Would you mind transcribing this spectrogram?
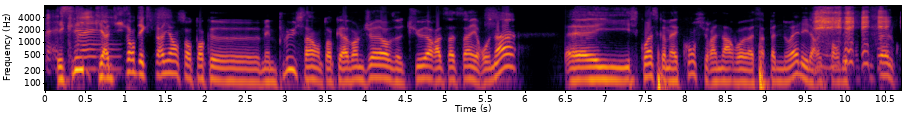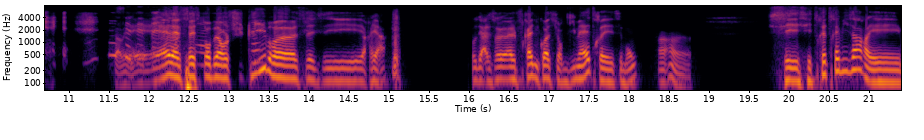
Bah, Et vrai. qui a 10 ans d'expérience en tant que, même plus, hein, en tant qu'Avengers, tueur, assassin et Ronin, euh, il se coince comme un con sur un arbre à sapin de Noël et il arrive pas tout seul. Quoi. Non, mais C'était elle, elle se laisse tellement tomber en chute libre, euh, c'est c'est rien. Elle, freine quoi sur 10 mètres et c'est bon. Hein, euh. c'est c'est très très bizarre et,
